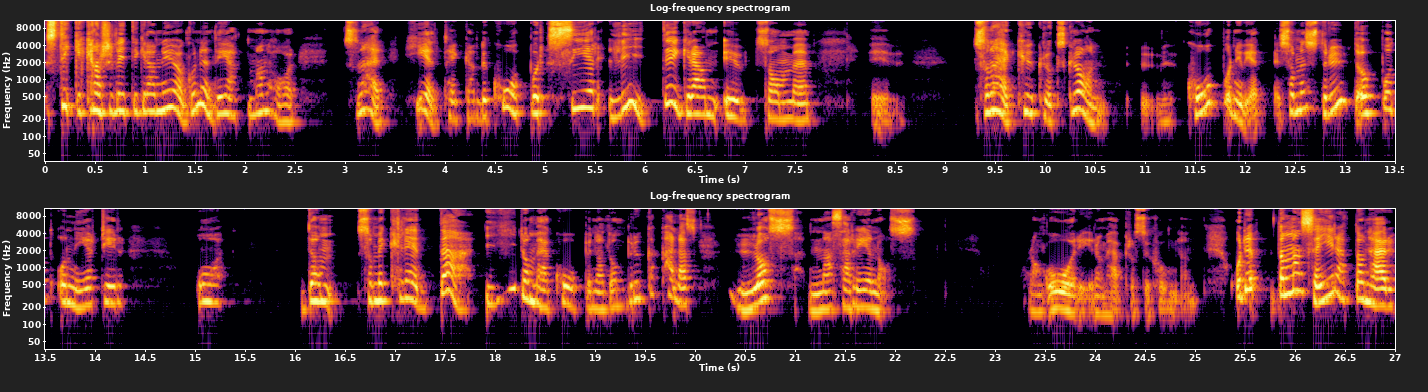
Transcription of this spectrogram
sticker kanske lite grann i ögonen det är att man har såna här heltäckande kåpor. Ser lite grann ut som eh, eh såna här Ku Klux Klan kåpor ni vet, som en strut uppåt och ner till. Och de som är klädda i de här kåporna de brukar kallas Los Nazarenos. Och de går i de här processionen. Och det, de man säger att de här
